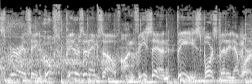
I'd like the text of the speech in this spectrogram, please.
Experiencing Hoops Peterson himself on VSIN, the Sports Betting Network.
